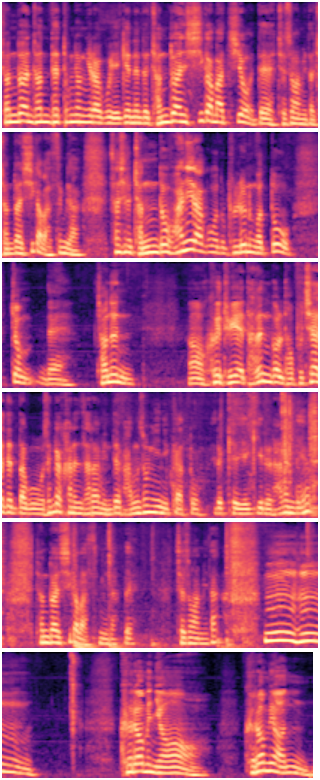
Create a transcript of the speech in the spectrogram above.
전두환 전 대통령이라고 얘기했는데 전두환 씨가 맞지요? 네, 죄송합니다. 전두환 씨가 맞습니다. 사실 전두환이라고도 부르는 것도 좀 네. 저는 어, 그 뒤에 다른 걸 더 붙여야 된다고 생각하는 사람인데 방송이니까 또 이렇게 얘기를 하는데요. 전두환 씨가 맞습니다. 네. 죄송합니다. 음, 그러면요. 그러면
